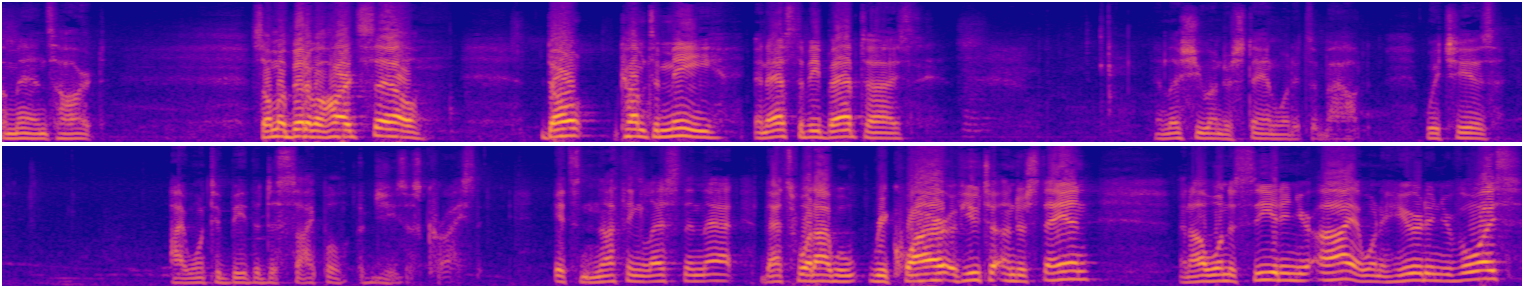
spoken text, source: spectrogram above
a man's heart. So I'm a bit of a hard sell. Don't come to me and ask to be baptized unless you understand what it's about, which is I want to be the disciple of Jesus Christ. It's nothing less than that. That's what I will require of you to understand. And I want to see it in your eye, I want to hear it in your voice.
